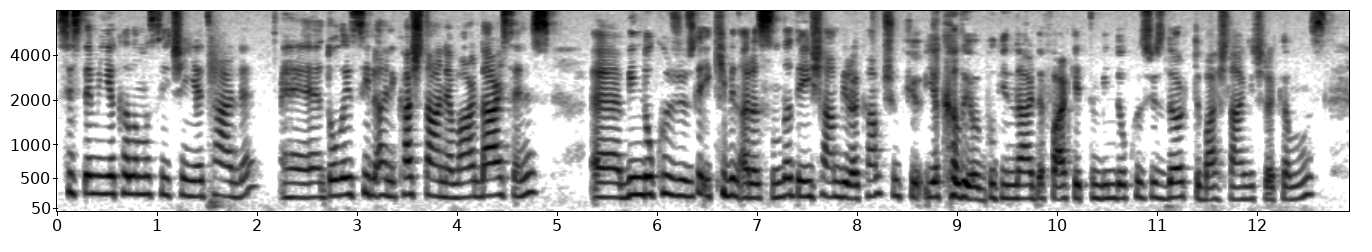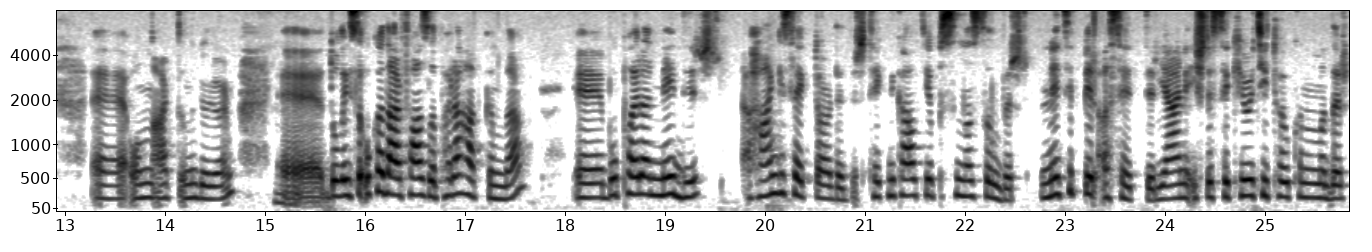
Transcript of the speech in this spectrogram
sistemin yakalaması için yeterli. Ee, dolayısıyla hani kaç tane var derseniz e, 1900 ile 2000 arasında değişen bir rakam. Çünkü yakalıyor bugünlerde fark ettim 1904'tü başlangıç rakamımız. Ee, onun arttığını görüyorum. Ee, dolayısıyla o kadar fazla para hakkında e, bu para nedir? Hangi sektördedir? Teknik altyapısı nasıldır? Ne tip bir asettir? Yani işte security token mıdır?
